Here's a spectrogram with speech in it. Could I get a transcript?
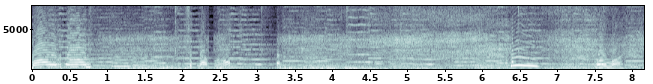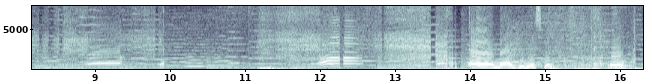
Bye everyone. Oh my. Uh, Ah! Oh my goodness me. Oh.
